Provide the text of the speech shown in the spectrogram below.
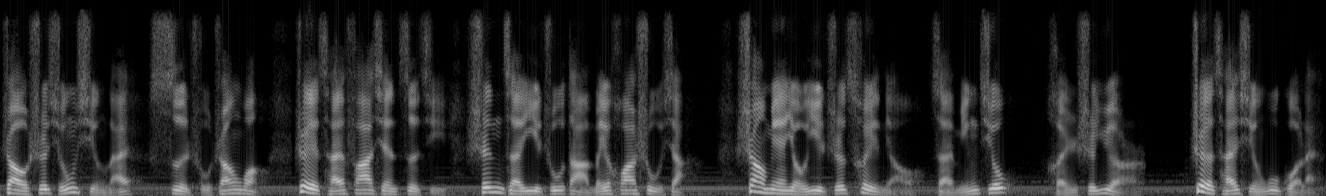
赵师雄醒来，四处张望，这才发现自己身在一株大梅花树下，上面有一只翠鸟在鸣啾。很是悦耳，这才醒悟过来。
